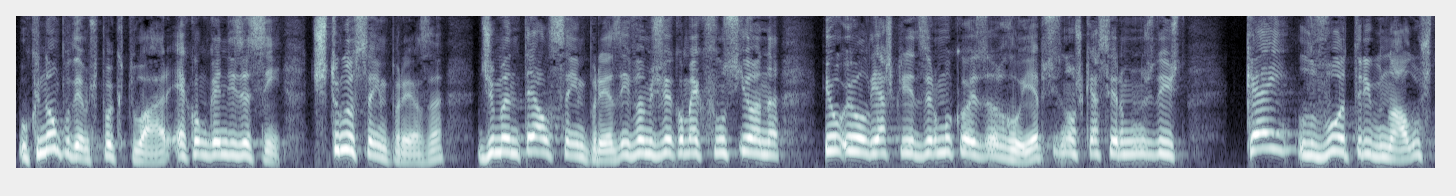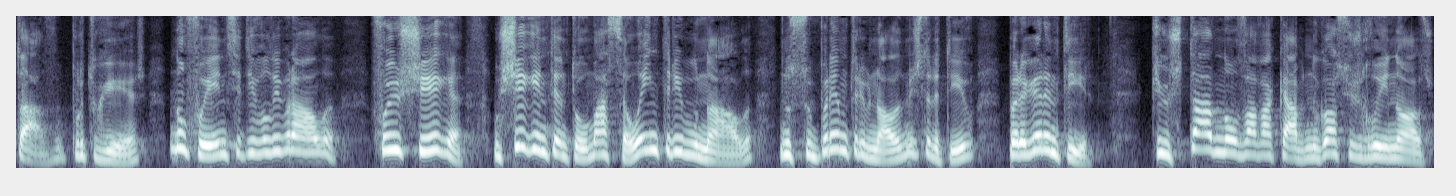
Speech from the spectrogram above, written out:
o que não podemos pactuar é com quem diz assim, destrua-se a empresa, desmantele-se a empresa e vamos ver como é que funciona. Eu, eu, aliás, queria dizer uma coisa, Rui, é preciso não esquecermos disto. Quem levou a tribunal o Estado português não foi a iniciativa liberal, foi o Chega. O Chega intentou uma ação em tribunal, no Supremo Tribunal Administrativo, para garantir que o Estado não levava a cabo negócios ruinosos,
